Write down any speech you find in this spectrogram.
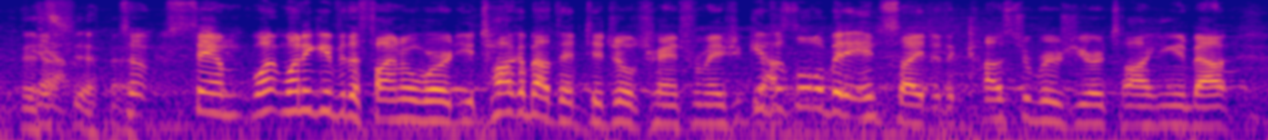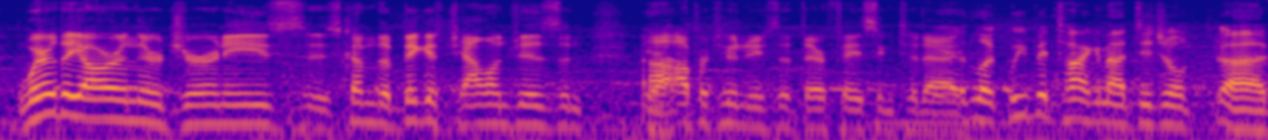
yeah. so Sam, want to give you the final word. You talk about that digital transformation. Give yeah. us a little bit of insight to the customers you're talking about, where they are in their journeys, is kind of the biggest challenges and uh, opportunities that they're facing today. Yeah, look, we've been talking about digital, uh,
